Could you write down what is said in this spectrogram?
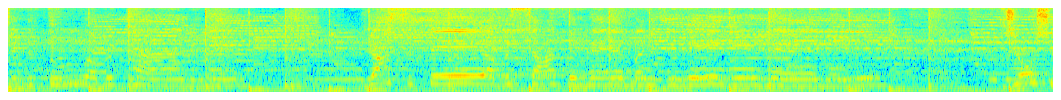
जिद तू अब ठान ले रास्ते अब साथ है मंजिलें ये है मेरे जोश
